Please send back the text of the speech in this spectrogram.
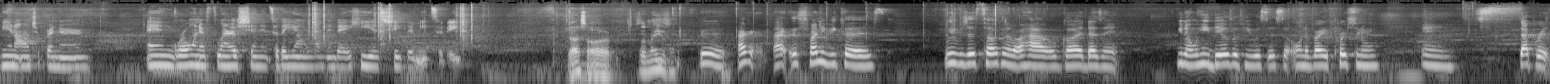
being an entrepreneur, and growing and flourishing into the young woman that he is shaping me to be. That's hard. It's amazing. Good. I, I, it's funny because we were just talking about how God doesn't, you know, when He deals with you, it's just on a very personal and separate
